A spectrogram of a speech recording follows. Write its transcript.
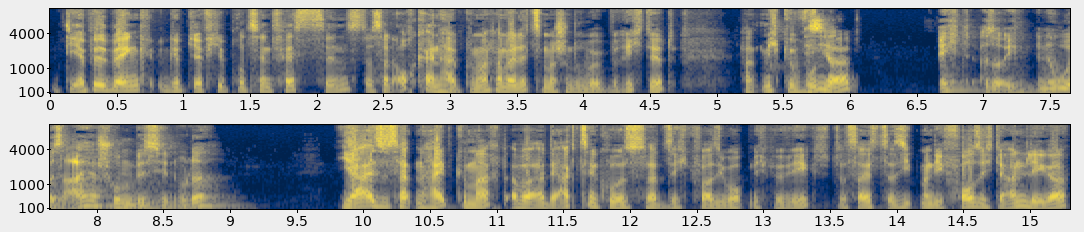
die Apple Bank gibt ja 4% Festzins. Das hat auch keinen Hype gemacht, haben wir letztes Mal schon drüber berichtet. Hat mich gewundert. Echt? Also in den USA ja schon ein bisschen, oder? Ja, also es hat einen Hype gemacht, aber der Aktienkurs hat sich quasi überhaupt nicht bewegt. Das heißt, da sieht man die Vorsicht der Anleger.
